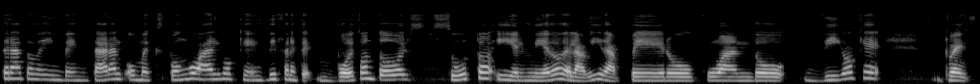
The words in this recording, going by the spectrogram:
trato de inventar algo o me expongo a algo que es diferente, voy con todo el susto y el miedo de la vida, pero cuando digo que, pues,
